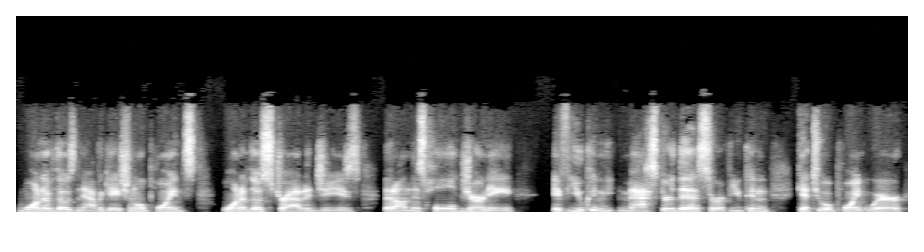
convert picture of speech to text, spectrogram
one of those navigational points, one of those strategies that on this whole journey if you can master this or if you can get to a point where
